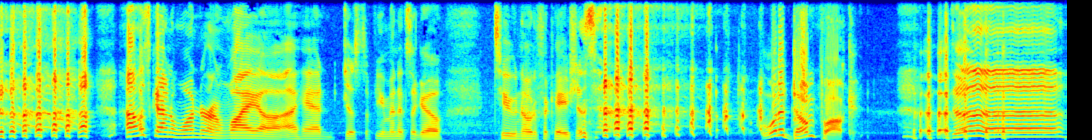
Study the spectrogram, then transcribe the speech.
I was kind of wondering why uh, I had just a few minutes ago two notifications. What a dumb fuck! Duh.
